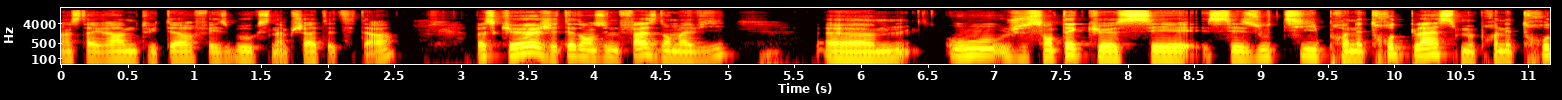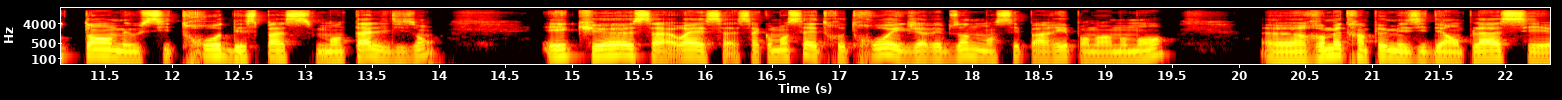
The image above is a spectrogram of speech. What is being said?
Instagram, Twitter, Facebook, Snapchat et cetera. Parce que j'étais dans une phase dans ma vie, où je sentais que ces outils prenaient trop de place, me prenaient trop de temps, mais aussi trop d'espace mental, disons et que ça ouais, ça ça commençait à être trop et que j'avais besoin de m'en séparer pendant un moment, remettre un peu mes idées en place et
